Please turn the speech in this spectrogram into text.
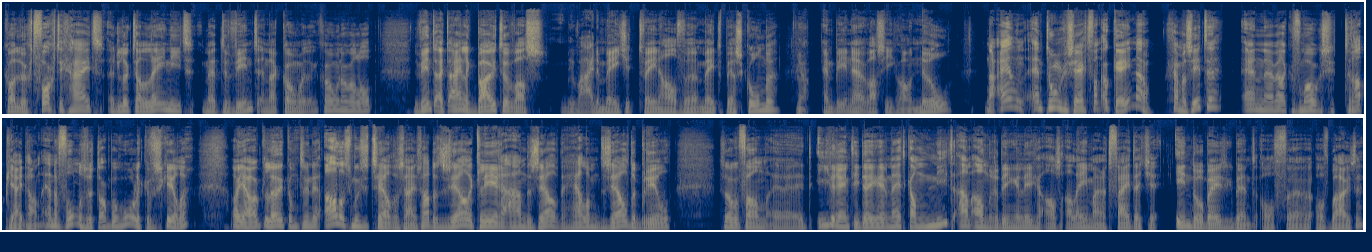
qua luchtvochtigheid. Het lukt alleen niet met de wind. En daar komen, we- komen we nog wel op. De wind uiteindelijk buiten was, die waaide een beetje, 2,5 meter per seconde. Ja. En binnen was hij gewoon nul. Nou, en, en toen gezegd van oké, nou, ga maar zitten. En eh, welke vermogens trap jij dan? En dan vonden ze toch behoorlijke verschillen. Oh ja, ook leuk om toen alles moest hetzelfde zijn. Ze hadden dezelfde kleren aan, dezelfde helm, dezelfde bril. Zo van eh, het, iedereen het idee geven. Nee, het kan niet aan andere dingen liggen als alleen maar het feit dat je indoor bezig bent of, eh, of buiten.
